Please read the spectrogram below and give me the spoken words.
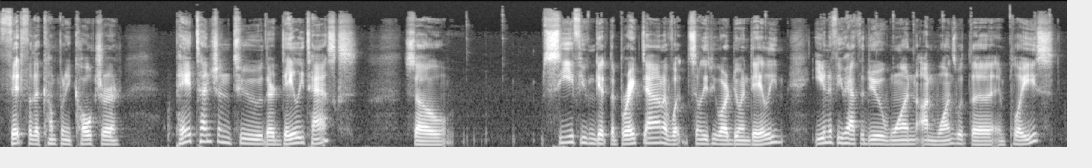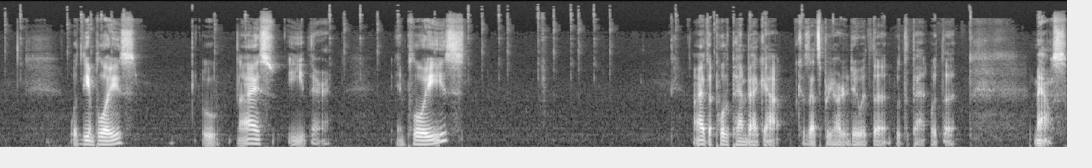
fit for the company culture. Pay attention to their daily tasks. So see if you can get the breakdown of what some of these people are doing daily even if you have to do one on ones with the employees, with the employees. Ooh, nice E there. Employees. I have to pull the pen back out because that's pretty hard to do with the with the pen with the mouse.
